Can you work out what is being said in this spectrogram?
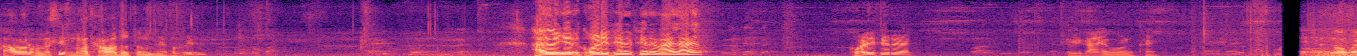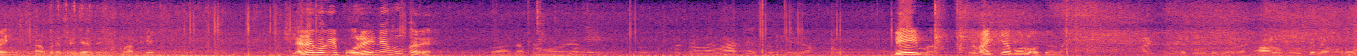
ખાવાનું નસીબ ન થવા દો તમને, ખબર છે? હાલ અહીંયાથી ઘોડી ફેરે ફેરે, હાલ હાલ. ઘોડી ફેરે, હાલ. એ કાંઈ ઓળખાય જો ભાઈ, આપણે ચડ્યા થઈએ. માથે. લેને કોઈ પોરાઈને શું કરે? બે માં વાક્યા પોરો પેલા. આળહું છે ને મારો.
